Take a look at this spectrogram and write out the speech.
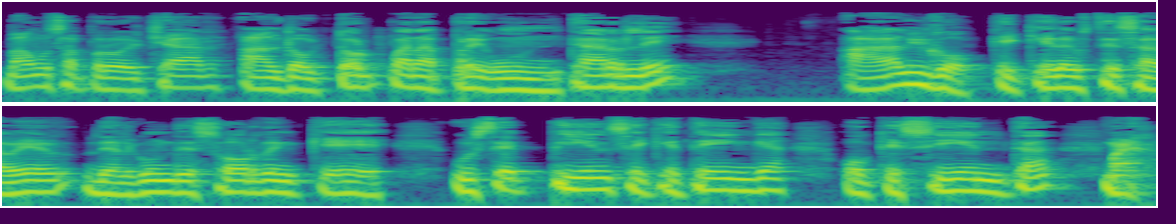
vamos a aprovechar al doctor para preguntarle algo que quiera usted saber de algún desorden que usted piense que tenga o que sienta. Bueno,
